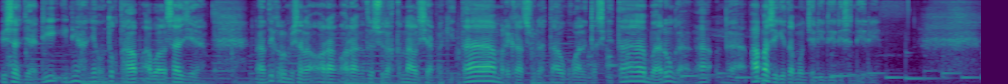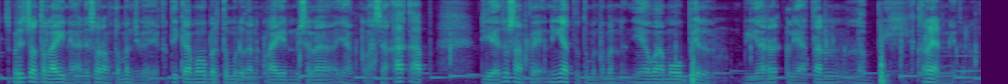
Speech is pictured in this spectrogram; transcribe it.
Bisa jadi ini hanya untuk tahap awal saja. Nanti kalau misalnya orang-orang itu sudah kenal siapa kita, mereka sudah tahu kualitas kita, baru nggak nggak apa sih kita mau jadi diri sendiri. Seperti contoh lain ya, ada seorang teman juga ya, ketika mau bertemu dengan klien misalnya yang kelasnya kakap, dia itu sampai niat tuh teman-teman nyewa mobil biar kelihatan lebih keren gitu loh.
